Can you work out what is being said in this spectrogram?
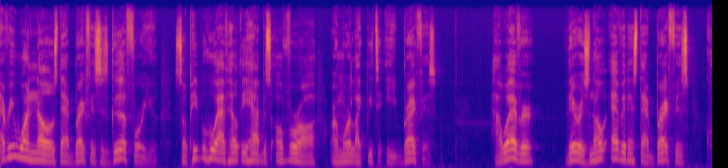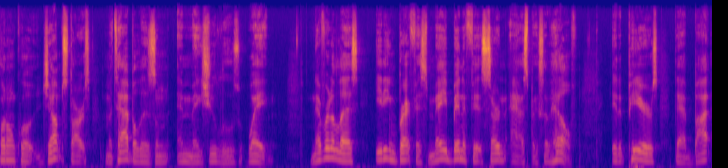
Everyone knows that breakfast is good for you, so people who have healthy habits overall are more likely to eat breakfast. However, there is no evidence that breakfast, quote unquote, jumpstarts metabolism and makes you lose weight. Nevertheless, eating breakfast may benefit certain aspects of health. It appears that bo-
